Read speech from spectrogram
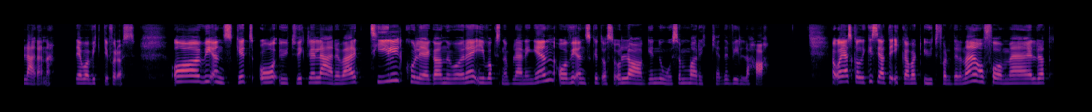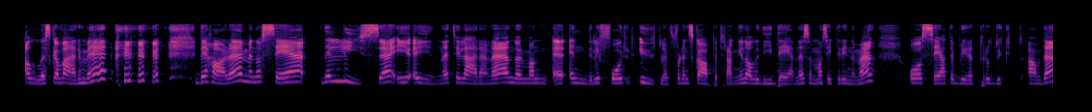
lærerne. Det var viktig for oss. Og vi ønsket å utvikle læreverk til kollegaene våre i voksenopplæringen, og vi ønsket også å lage noe som markedet ville ha. Og jeg skal ikke si at det ikke har vært utfordrende å få med, eller at alle skal være med. det har det, men å se det lyse i øynene til lærerne når man eh, endelig får utløp for den skapertrangen og alle de ideene som man sitter inne med, og se at det blir et produkt av det,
